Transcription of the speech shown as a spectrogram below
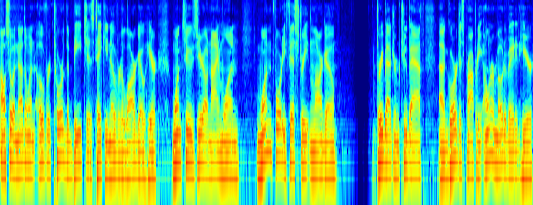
Also, another one over toward the beaches, taking over to Largo here, 12091 145th Street in Largo. Three bedroom, two bath, uh, gorgeous property. Owner motivated here.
